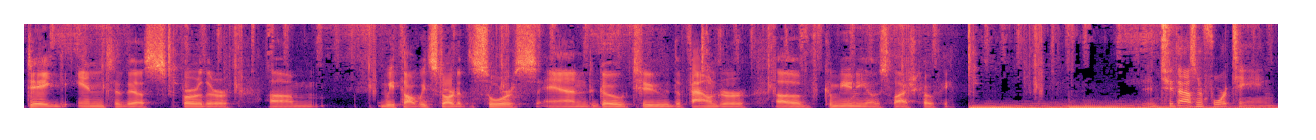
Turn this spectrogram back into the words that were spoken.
dig into this further, um, we thought we'd start at the source and go to the founder of Communio slash COFI. In 2014,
